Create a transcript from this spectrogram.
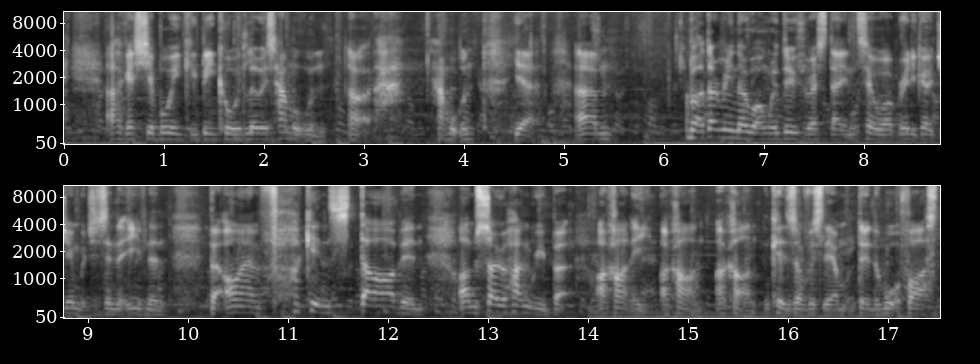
I guess your boy could be called Lewis Hamilton. Uh, Hamilton, yeah. Um, but I don't really know what I'm going to do for the rest of the day until I really go to gym, which is in the evening. But I am fucking starving. I'm so hungry, but I can't eat. I can't. I can't. Because obviously I'm doing the water fast.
